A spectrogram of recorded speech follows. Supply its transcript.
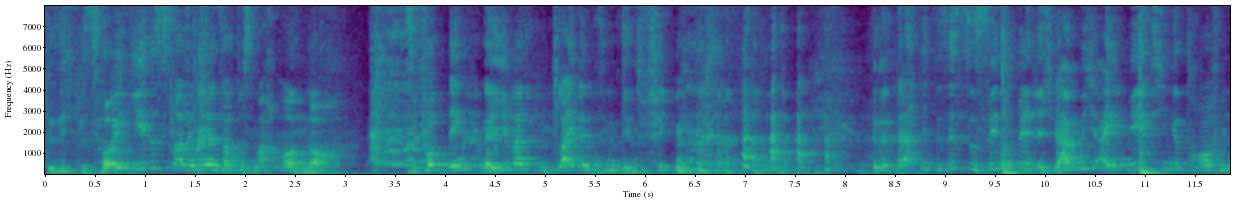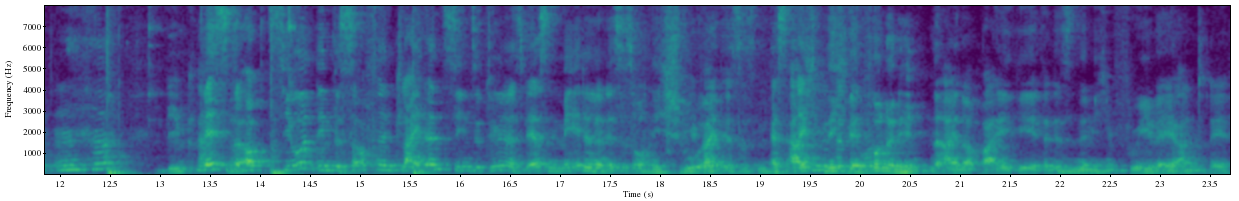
dass ich bis heute jedes Mal, wenn jemand sagt, was machen wir noch, sofort denke, na jemand ein Kleid anziehen den ficken. Da dachte ich, das ist so sinnbildlich. Wir haben nicht ein Mädchen getroffen. Mhm. Wie im Knast. Beste ne? Option, dem besoffenen Kleid anziehen zu tun, als wäre es ein Mädel, dann ist es auch nicht schwul. Wie weit ist es Erst Tat recht nicht, wenn vorne und hinten einer beigeht, dann ist es nämlich ein Freeway, André.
